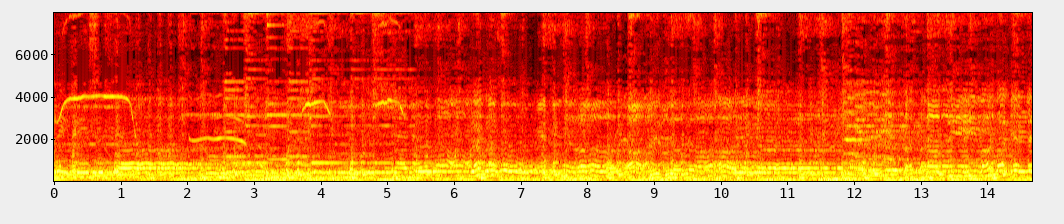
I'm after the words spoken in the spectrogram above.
மாறி பேசுகிறார் தன்ன ஜீவ மகளே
